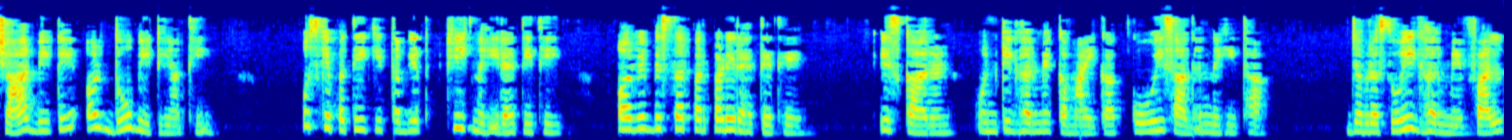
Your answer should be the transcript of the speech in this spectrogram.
चार बेटे और दो बेटियाँ थीं। उसके पति की तबीयत ठीक नहीं रहती थी और वे बिस्तर पर पड़े रहते थे। इस कारण उनके घर में कमाई का कोई साधन नहीं था। जब रसोई घर में फल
